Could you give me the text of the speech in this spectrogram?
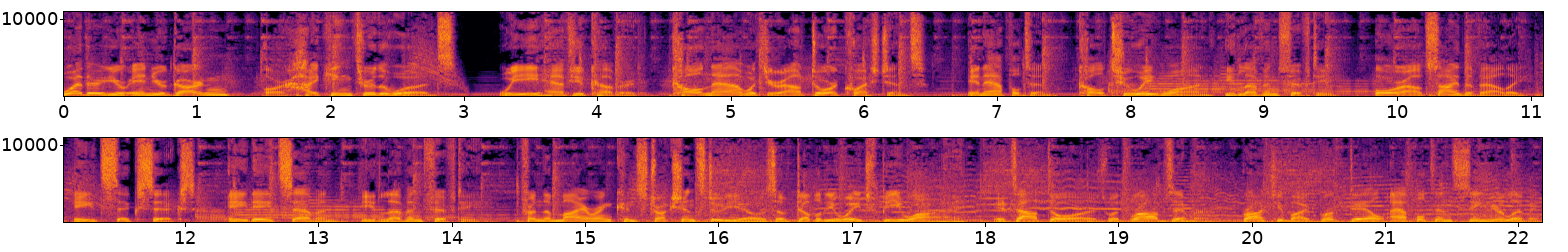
Whether you're in your garden or hiking through the woods, we have you covered. Call now with your outdoor questions. In Appleton, call 281 1150 or outside the valley, 866 887 1150. From the Miron Construction Studios of WHBY, it's Outdoors with Rob Zimmer, brought to you by Brookdale Appleton Senior Living.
